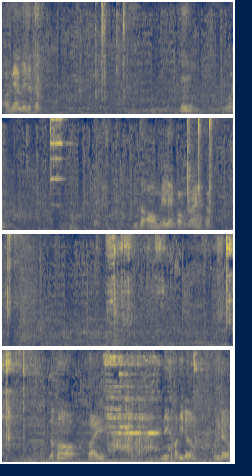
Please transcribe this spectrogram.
เอาแน่นเลยนะครับ อืมไว้นี่ก็เอาแม่แรงออกได้นะครับ แล้วก็ไฟนี่ก็เข้าที่เดิมเหมือนเดิม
